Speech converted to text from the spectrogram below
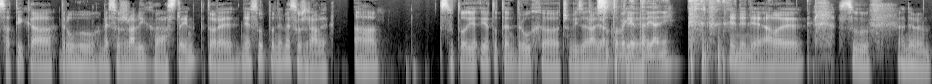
sa týka druhu mesožravých rastlín, ktoré nie sú úplne mesožravé. A sú to, je, je to ten druh, e, čo vyzerá Sú to vegetariáni? Nie, nie, nie, ale sú, ja neviem,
